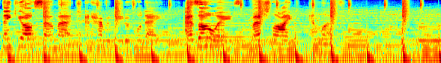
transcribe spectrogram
Thank you all so much and have a beautiful day. As always, much light and love.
